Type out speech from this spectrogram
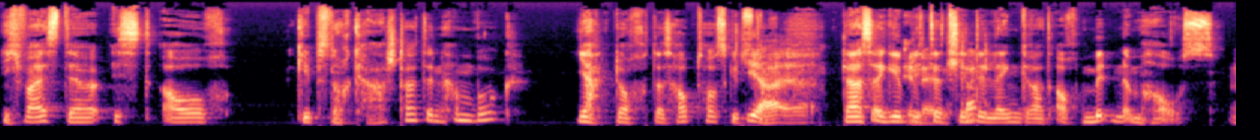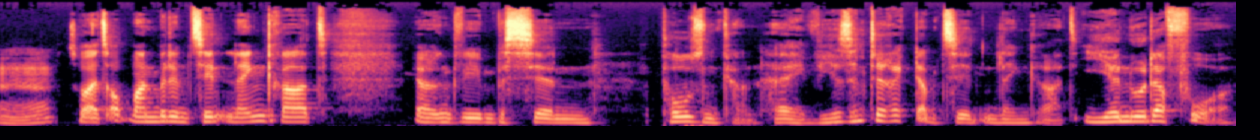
Ich weiß, der ist auch, gibt es noch Karstadt in Hamburg? Ja, doch, das Haupthaus gibt es. Ja, äh, da ist angeblich der zehnte Längengrad auch mitten im Haus. Mhm. So als ob man mit dem zehnten Längengrad irgendwie ein bisschen posen kann. Hey, wir sind direkt am zehnten Längengrad, ihr nur davor.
